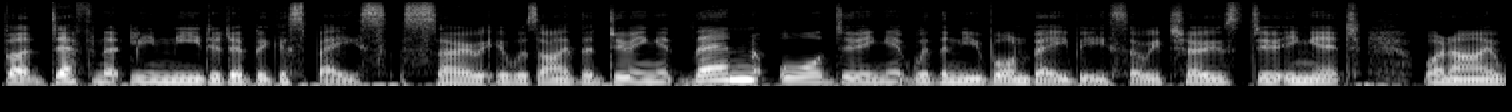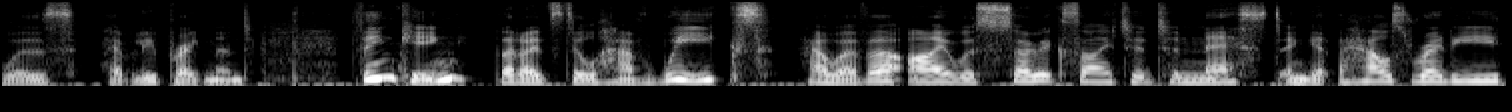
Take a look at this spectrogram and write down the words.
but definitely needed a bigger space, so it was either doing it then or doing it with a newborn baby. So we chose doing it when I was heavily pregnant. Thinking that I'd still have weeks, however, I was so excited to nest and get the house ready,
